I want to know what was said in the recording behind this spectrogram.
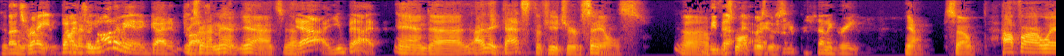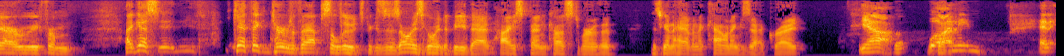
That's right. But it's an automated guided process. That's what I meant. Yeah, it's, yeah. Yeah, you bet. And uh, I think that's the future of sales uh, We for small I business. 100% agree. Yeah. So how far away are we from? I guess you can't think in terms of absolutes because there's always going to be that high spend customer that is going to have an account exec, right? Yeah. But- Well, I mean, and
